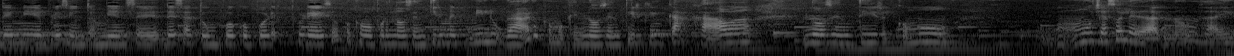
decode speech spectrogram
de mi depresión también se desató un poco por, por, eso, como por no sentirme en mi lugar, como que no sentir que encajaba, no sentir como mucha soledad, ¿no? O sea, y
